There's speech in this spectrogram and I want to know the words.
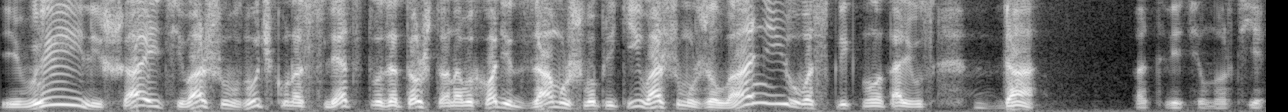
И вы лишаете вашу внучку наследства за то, что она выходит замуж вопреки вашему желанию? — воскликнул нотариус. — Да, — ответил Нортье.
